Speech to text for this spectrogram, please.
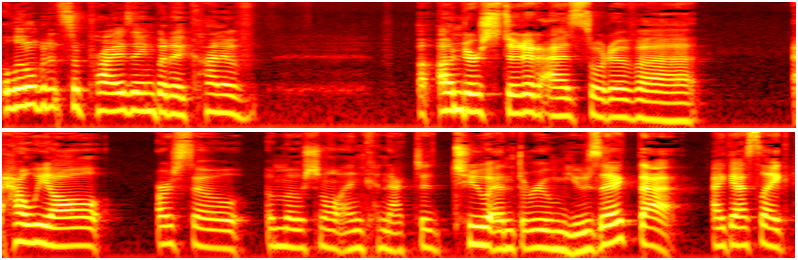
a little bit surprising, but I kind of uh, understood it as sort of a how we all are so emotional and connected to and through music that I guess like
